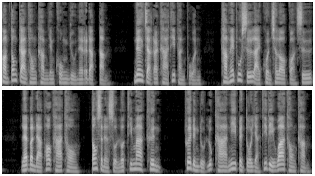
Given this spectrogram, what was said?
ความต้องการทองคำยังคงอยู่ในระดับต่ำเนื่องจากราคาที่ผันผวนทำให้ผู้ซื้อหลายคนชะลอก่อนซื้อ และบรรดาพ่อค้าทองต้องเสนอส่วนลดที่มากขึ้น เพื่อดึงดูดลูกค้านี่เป็นตัวอย่างที่ดีว่าทองคำ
